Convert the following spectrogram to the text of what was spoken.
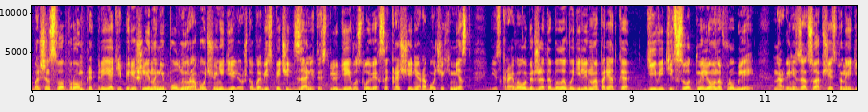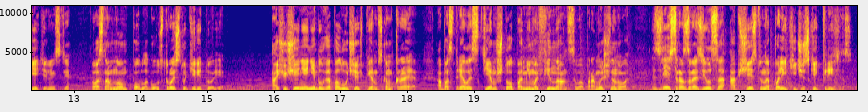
Большинство промпредприятий перешли на неполную рабочую неделю, чтобы обеспечить занятость людей в условиях сокращения рабочих мест. Из краевого бюджета было выделено порядка 900 миллионов рублей на организацию общественной деятельности, в основном по благоустройству территории. Ощущение неблагополучия в Пермском крае обострялось тем, что помимо финансово-промышленного, здесь разразился общественно-политический кризис –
